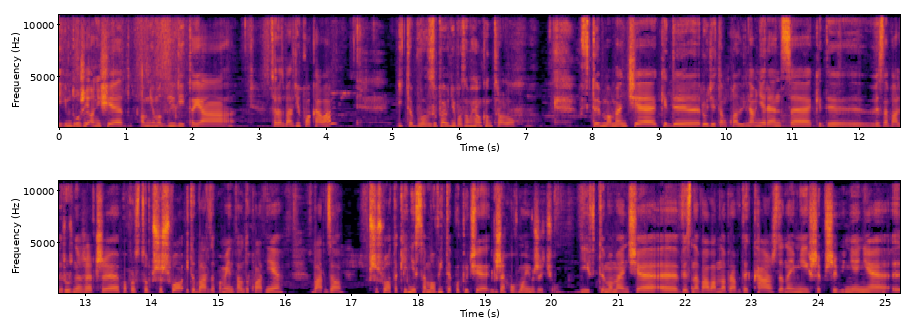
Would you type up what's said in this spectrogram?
I im dłużej oni się o mnie modlili, to ja coraz bardziej płakałam i to było zupełnie poza moją kontrolą. W tym momencie, kiedy ludzie tam kładli na mnie ręce, kiedy wyznawali różne rzeczy, po prostu przyszło, i to bardzo pamiętam dokładnie, bardzo, przyszło takie niesamowite poczucie grzechu w moim życiu. I w tym momencie e, wyznawałam naprawdę każde najmniejsze przewinienie, e,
